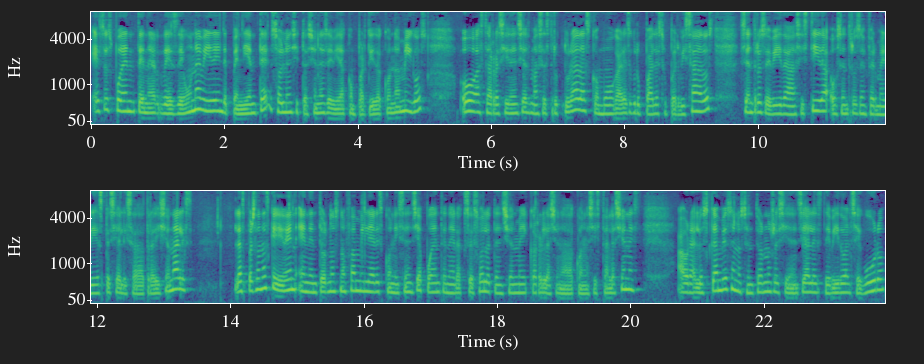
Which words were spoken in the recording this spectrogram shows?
estos pueden tener desde una vida independiente, solo en situaciones de vida compartida con amigos, o hasta residencias más estructuradas como hogares grupales supervisados, centros de vida asistida o centros de enfermería especializada tradicionales. Las personas que viven en entornos no familiares con licencia pueden tener acceso a la atención médica relacionada con las instalaciones. Ahora, los cambios en los entornos residenciales debido al seguro,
